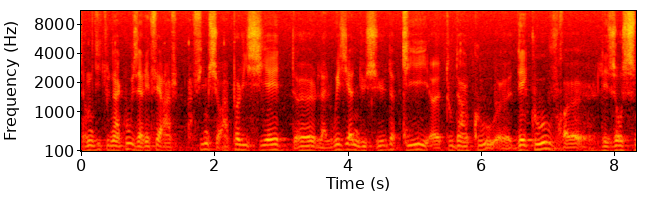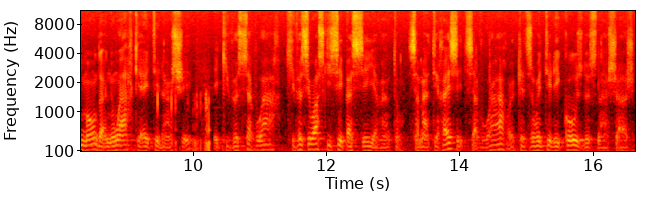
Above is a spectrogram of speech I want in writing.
ça me dit tout d'un coup, vous allez faire un, film sur un policier de la Louisiane du Sud qui, euh, tout d'un coup, euh, découvre euh, les ossements d'un noir qui a été lynché et qui veut savoir, qui veut savoir ce qui s'est passé il y a 20 ans. Ça m'intéresse et de savoir quelles ont été les causes de ce lynchage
